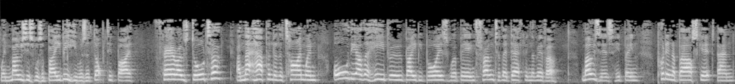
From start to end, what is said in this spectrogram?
when Moses was a baby, he was adopted by Pharaoh's daughter, and that happened at a time when all the other Hebrew baby boys were being thrown to their death in the river. Moses had been put in a basket and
